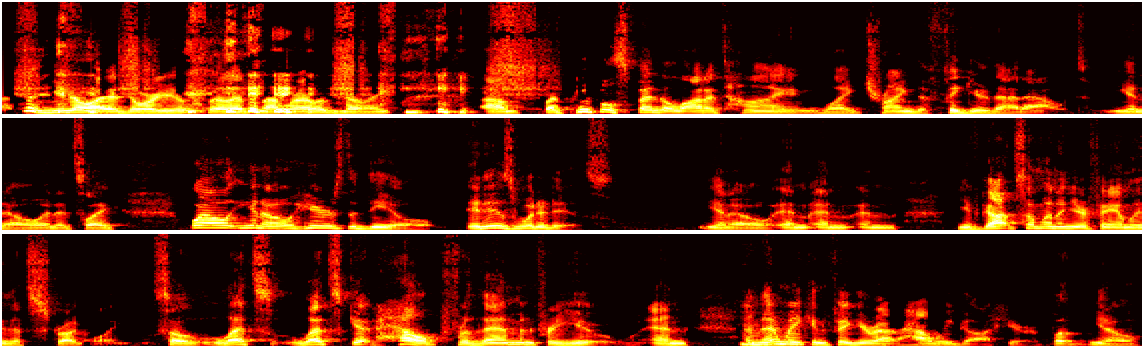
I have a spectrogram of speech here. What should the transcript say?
You know i adore you so that's not where i was going. Um, but people spend a lot of time like trying to figure that out you know? And it's like well you know here's the deal. It is what it is you know and and and you've got someone in your family that's struggling. So let's let's get help for them and for you. And and mm-hmm. then we can figure out how we got here. But you know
